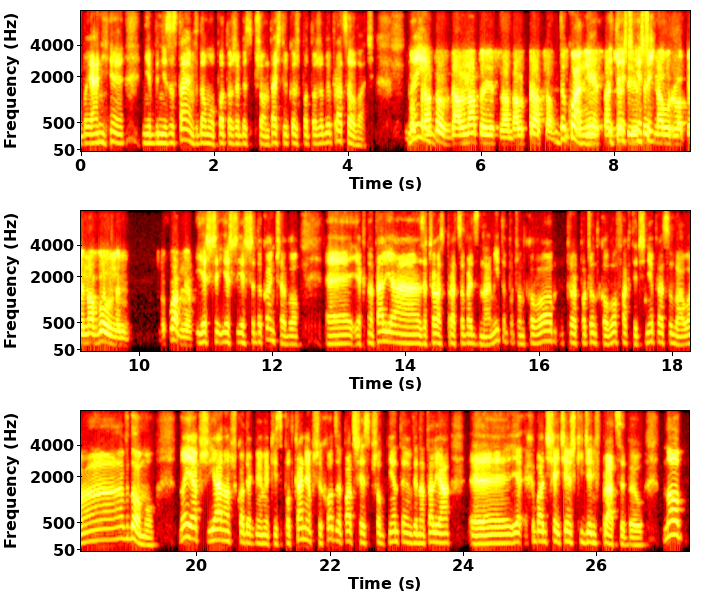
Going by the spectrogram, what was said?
bo ja nie, nie, nie zostałem w domu po to, żeby sprzątać, tylko po to, żeby pracować. No bo i... praca zdalna to jest nadal praca. Dokładnie. I to nie jest tak, I że ty jesteś na urlopie na wolnym. Dokładnie. Jeszcze, jeszcze, jeszcze dokończę, bo e, jak Natalia zaczęła pracować z nami, to początkowo, początkowo faktycznie pracowała w domu. No i ja, ja na przykład, jak miałem jakieś spotkania, przychodzę, patrzę, jest sprzątnięte, mówię, Natalia, e, chyba dzisiaj ciężki dzień w pracy był. No,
